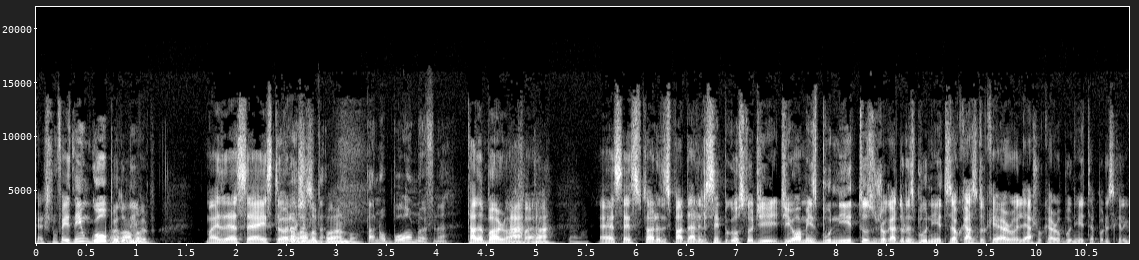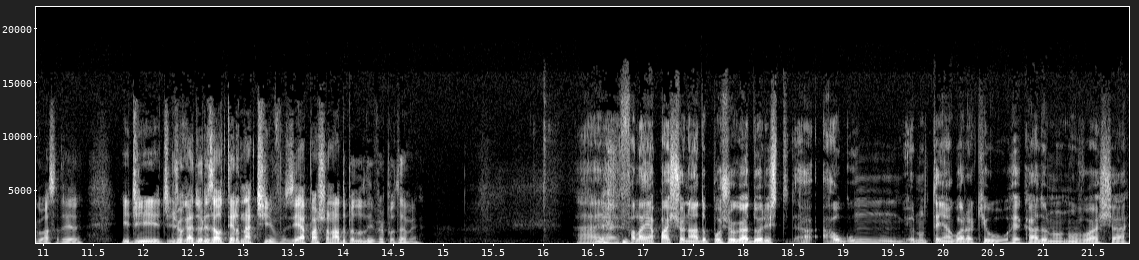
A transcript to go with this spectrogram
Acho que não fez nenhum gol pelo no- Liverpool. Mas essa é a história. Tá lá de- no Bournemouth. Tá no Bournemouth, né? Tá no Bournemouth, Tá, é. tá, tá lá. Essa é a história do Espadalho. Ele sempre gostou de, de homens bonitos, jogadores bonitos. É o caso do Carroll. Ele acha o Carroll bonito, é por isso que ele gosta dele. E de, de jogadores alternativos. E é apaixonado pelo Liverpool também. Ai, ai, falar em apaixonado por jogadores, algum. Eu não tenho agora aqui o recado, eu não, não vou achar.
